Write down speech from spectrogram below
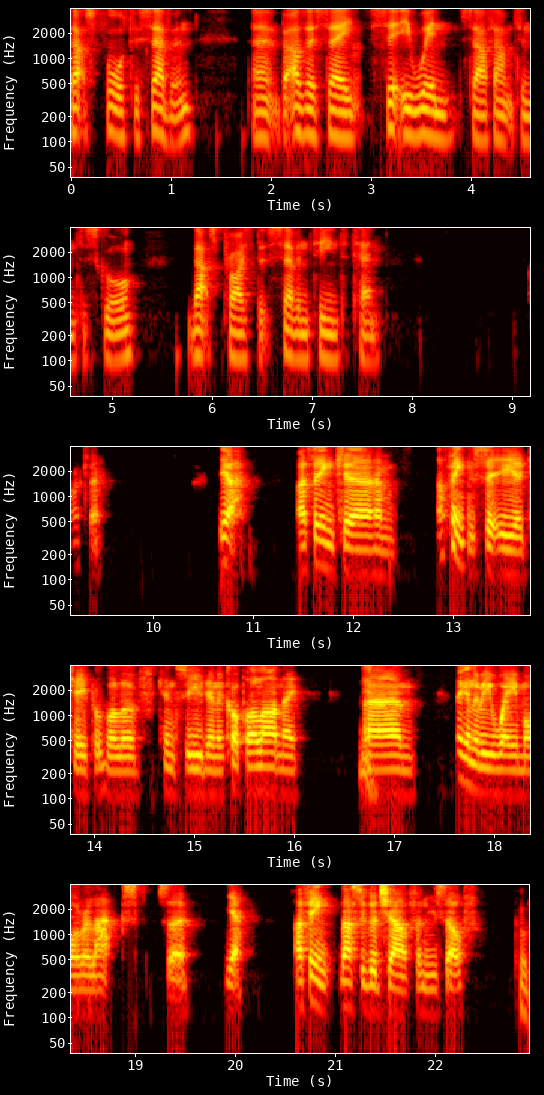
that's four to seven. Uh, but as I say, City win Southampton to score. That's priced at seventeen to ten. Okay. Yeah, I think um, I think City are capable of conceding a couple, aren't they? Yeah. Um, they're going to be way more relaxed. So, yeah, I think that's a good shout from yourself. Cool.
